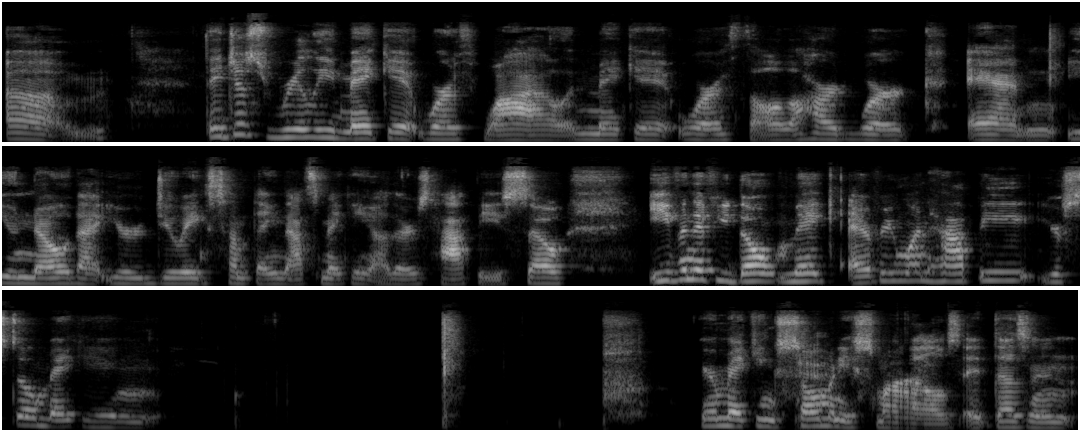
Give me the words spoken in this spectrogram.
um, they just really make it worthwhile and make it worth all the hard work. And you know that you're doing something that's making others happy. So even if you don't make everyone happy, you're still making you're making so many smiles. It doesn't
